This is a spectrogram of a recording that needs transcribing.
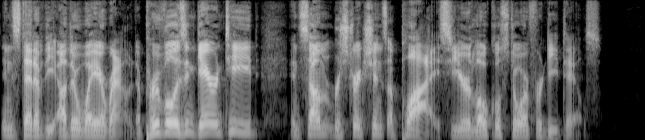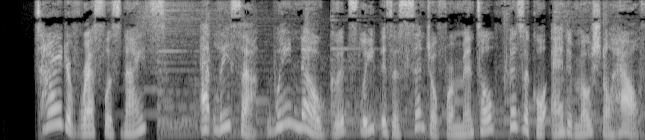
instead of the other way around. Approval isn't guaranteed, and some restrictions apply. See your local store for details. Tired of restless nights? At Leesa, we know good sleep is essential for mental, physical, and emotional health.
